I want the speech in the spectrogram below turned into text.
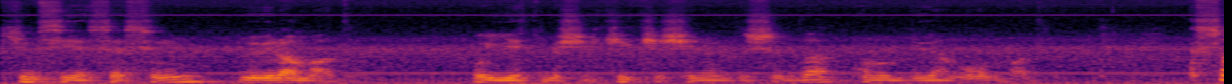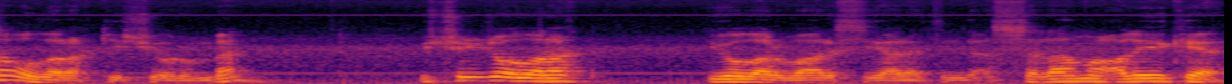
kimseye sesini duyuramadı. O 72 kişinin dışında onu duyan olmadı. Kısa olarak geçiyorum ben. Üçüncü olarak diyorlar varis ziyaretinde. Esselamu aleyke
